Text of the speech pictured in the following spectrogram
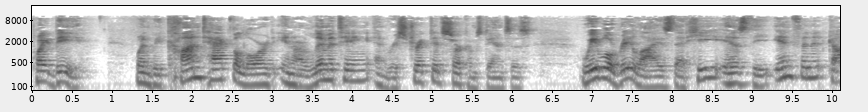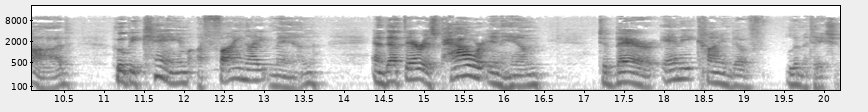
Point B when we contact the Lord in our limiting and restricted circumstances, we will realize that He is the infinite God who became a finite man and that there is power in Him to bear any kind of limitation.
